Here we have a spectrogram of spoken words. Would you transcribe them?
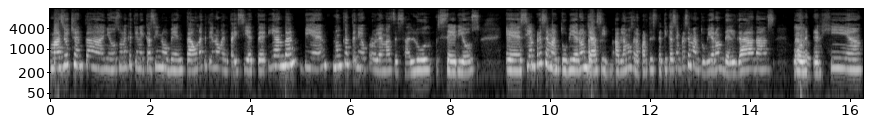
más de 80 años, una que tiene casi 90, una que tiene 97, y andan bien, nunca han tenido problemas de salud serios, eh, siempre se mantuvieron, ya si hablamos de la parte estética, siempre se mantuvieron delgadas, con energía,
